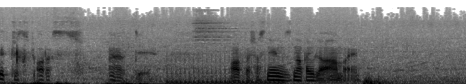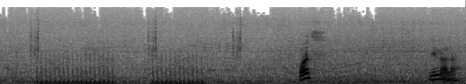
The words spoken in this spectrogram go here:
Beatrice Forrest عرفتي 14 سنين زناقي ولا عامرين وات ديما لا وش شو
